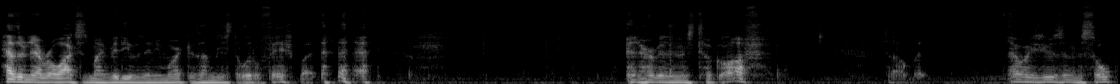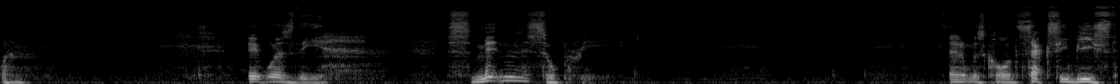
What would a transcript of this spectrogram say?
Heather never watches my videos anymore because I'm just a little fish, but... and her business took off. So, but I was using the soap when it was the Smitten Soapery. And it was called Sexy Beast.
